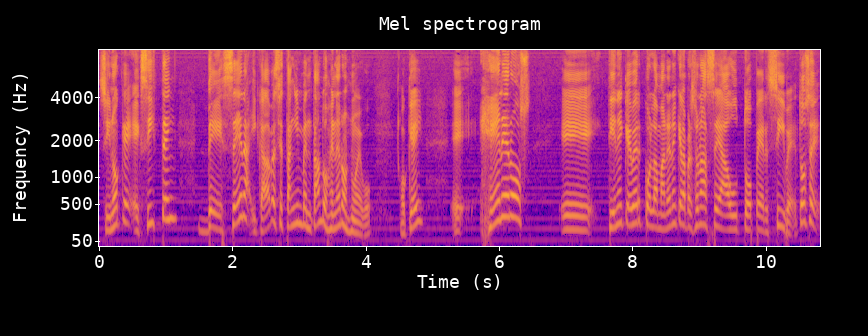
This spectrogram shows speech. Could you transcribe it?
sino que existen decenas y cada vez se están inventando géneros nuevos, ¿ok? Eh, géneros eh, tiene que ver con la manera en que la persona se autopercibe. Entonces,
